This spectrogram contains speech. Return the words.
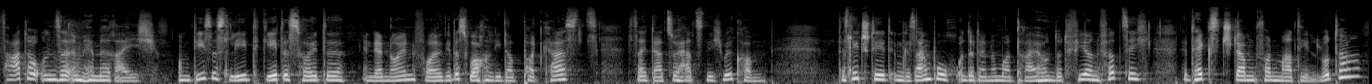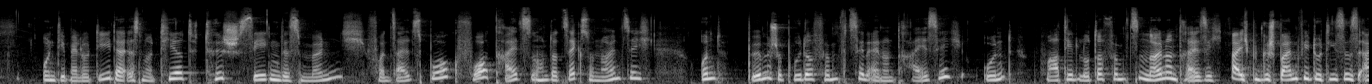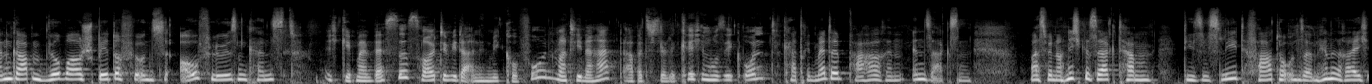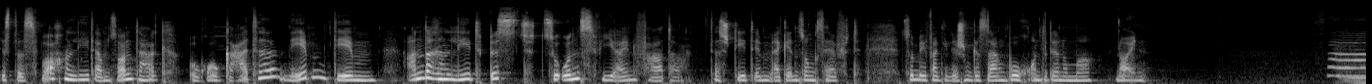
Vater unser im Himmelreich. Um dieses Lied geht es heute in der neuen Folge des Wochenlieder-Podcasts. Seid dazu herzlich willkommen. Das Lied steht im Gesangbuch unter der Nummer 344. Der Text stammt von Martin Luther und die Melodie, da ist notiert Tisch Segen des Mönch von Salzburg vor 1396 und Böhmische Brüder 1531 und Martin Luther 1539. Ja, ich bin gespannt, wie du dieses Angabenwirrwarr später für uns auflösen kannst. Ich gebe mein Bestes. Heute wieder an den Mikrofon. Martina Hagt, Arbeitsstelle Kirchenmusik und Katrin Mette, Pfarrerin in Sachsen. Was wir noch nicht gesagt haben, dieses Lied Vater unser im Himmelreich ist das Wochenlied am Sonntag Rogate neben dem anderen Lied Bist zu uns wie ein Vater. Das steht im Ergänzungsheft zum evangelischen Gesangbuch unter der Nummer 9. far.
